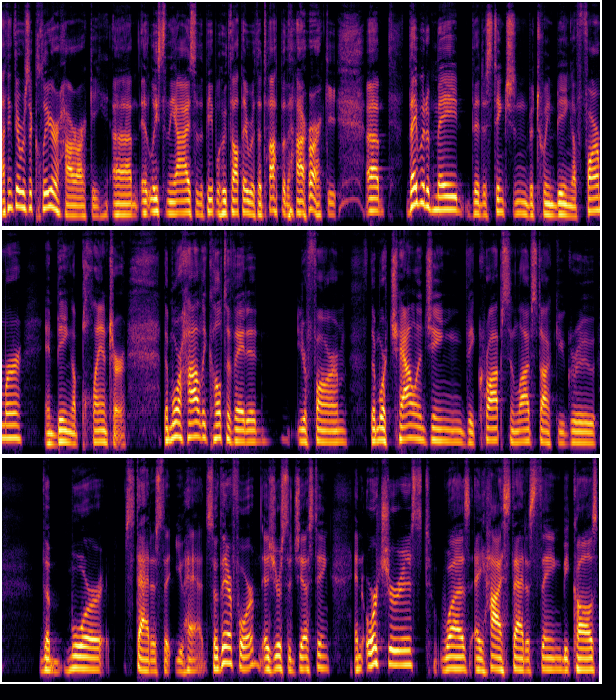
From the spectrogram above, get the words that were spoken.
I think there was a clear hierarchy, um, at least in the eyes of the people who thought they were at the top of the hierarchy. Uh, they would have made the distinction between being a farmer and being a planter. The more highly cultivated your farm, the more challenging the crops and livestock you grew, the more status that you had. So, therefore, as you're suggesting, an orchardist was a high status thing because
